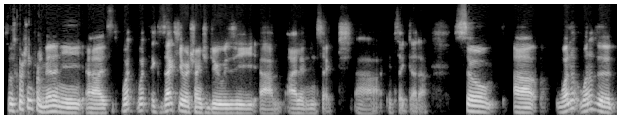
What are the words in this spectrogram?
So this question from Melanie uh, is what, what exactly are we trying to do with the um, island insect uh, insect data? So uh, one, one of the,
